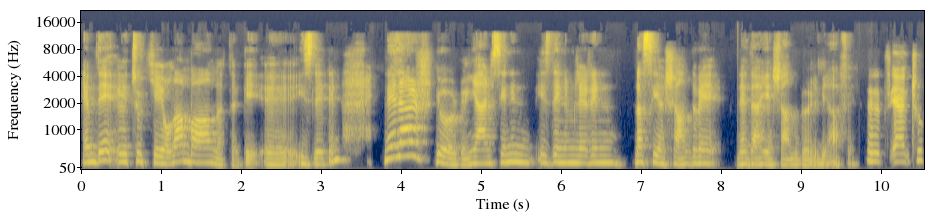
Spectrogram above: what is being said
hem de e, Türkiye'ye olan bağınla tabii e, izledin. Neler gördün? Yani senin izlenimlerin nasıl yaşandı ve neden yaşandı böyle bir afet? Evet yani çok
